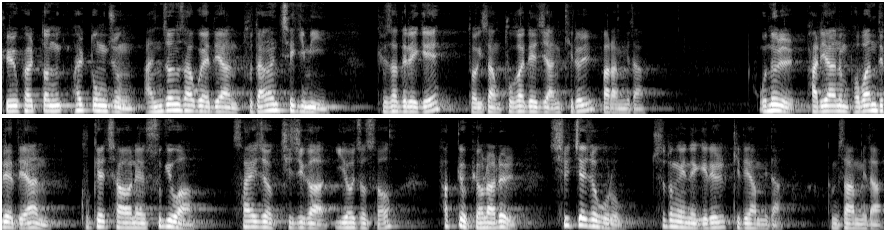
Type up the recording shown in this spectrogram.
교육활동 활동 중 안전사고에 대한 부당한 책임이 교사들에게 더 이상 부과되지 않기를 바랍니다. 오늘 발의하는 법안들에 대한 국회 차원의 수기와 사회적 지지가 이어져서 학교 변화를 실제적으로 추동해내기를 기대합니다. 감사합니다.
